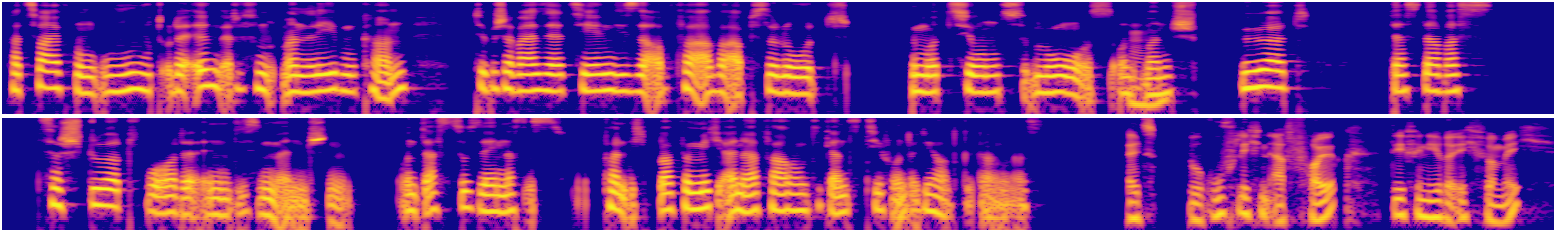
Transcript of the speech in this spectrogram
Verzweiflung, Wut oder irgendetwas, womit man leben kann. Typischerweise erzählen diese Opfer aber absolut emotionslos und mhm. man spürt, dass da was zerstört wurde in diesem Menschen. Und das zu sehen, das ist, fand ich, war für mich eine Erfahrung, die ganz tief unter die Haut gegangen ist. Als beruflichen Erfolg definiere ich für mich?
